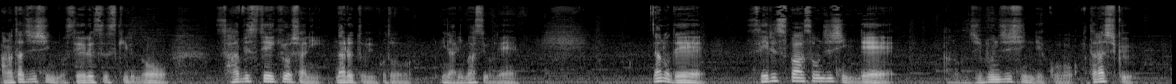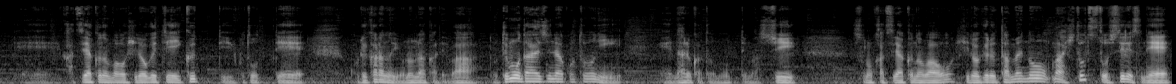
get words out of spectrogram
あなた自身のセールススキルのサービス提供者になるということになりますよね。なのでセールスパーソン自身であの自分自身でこう新しく、えー、活躍の場を広げていくっていうことってこれからの世の中ではとても大事なことになるかと思ってますしその活躍の場を広げるための、まあ一つとしてですね、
